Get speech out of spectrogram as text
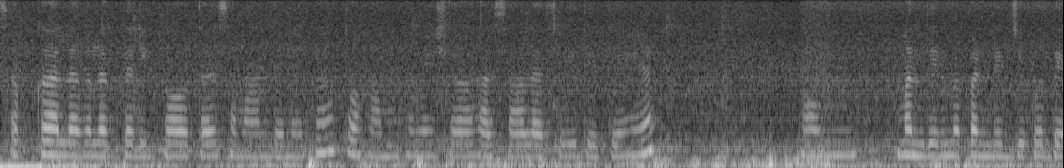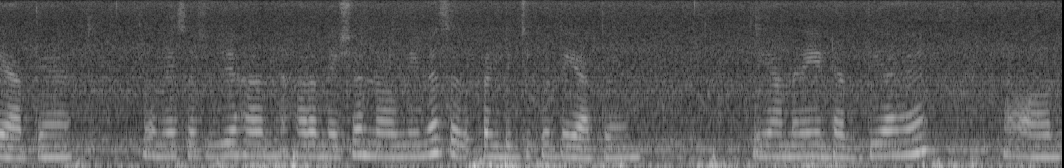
सबका अलग अलग तरीका होता है सामान देने का तो हम हमेशा हर साल ऐसे ही देते हैं। हम मंदिर में पंडित जी को दे आते हैं तो मेरे ससुर जी हर हर हमेशा नवमी में पंडित जी को दे आते हैं। तो यहाँ मैंने ये ढक दिया है और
